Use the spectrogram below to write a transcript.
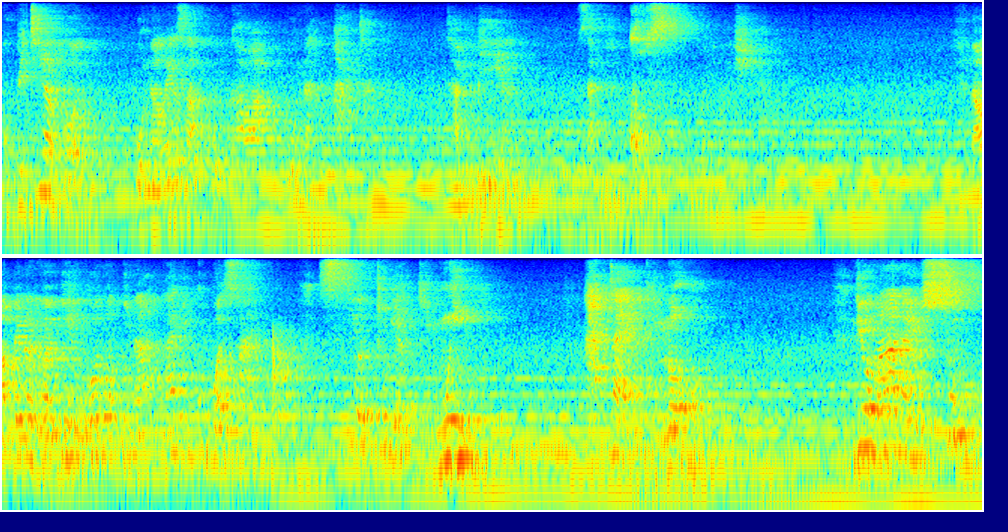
Kupitia ngono unaweza ukawa unapata tabia za mikosi kwenye maisha yako. Na wapendwa, niwaambie, ngono ina athari kubwa sana, sio tu ya kimwili, hata ya kiroho. Ndiyo maana Yusufu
